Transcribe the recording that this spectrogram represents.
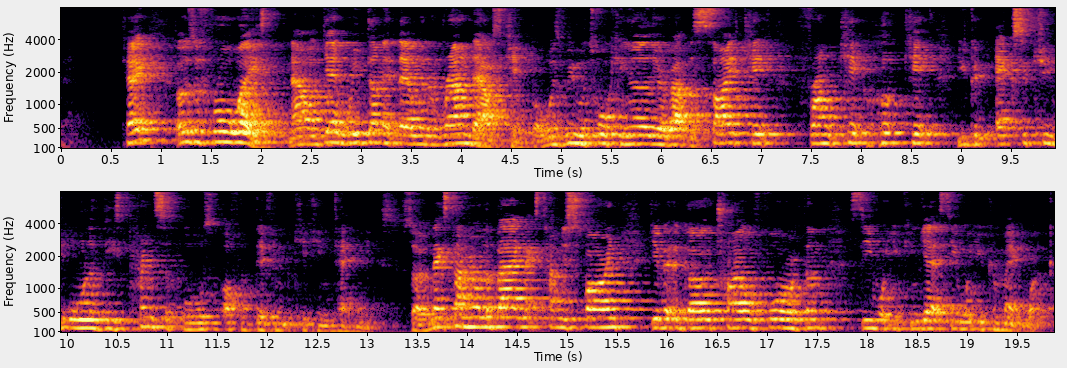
Okay, those are four ways. Now again, we've done it there with a roundhouse kick, but as we were talking earlier about the side kick, front kick, hook kick, you can execute all of these principles off of different kicking techniques. So next time you're on the bag, next time you're sparring, give it a go, try all four of them, see what you can get, see what you can make work.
